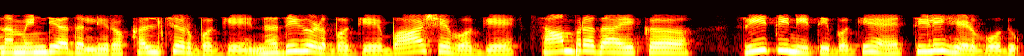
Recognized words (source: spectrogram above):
ನಮ್ಮ ಇಂಡಿಯಾದಲ್ಲಿರೋ ಕಲ್ಚರ್ ಬಗ್ಗೆ, ನದಿಗಳ ಬಗ್ಗೆ, ಭಾಷೆ ಬಗ್ಗೆ, ಸಾಂಪ್ರದಾಯಿಕ ರೀತಿ ನೀತಿ ಬಗ್ಗೆ ತಿಳಿ ಹೇಳ್ಬೋದು.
